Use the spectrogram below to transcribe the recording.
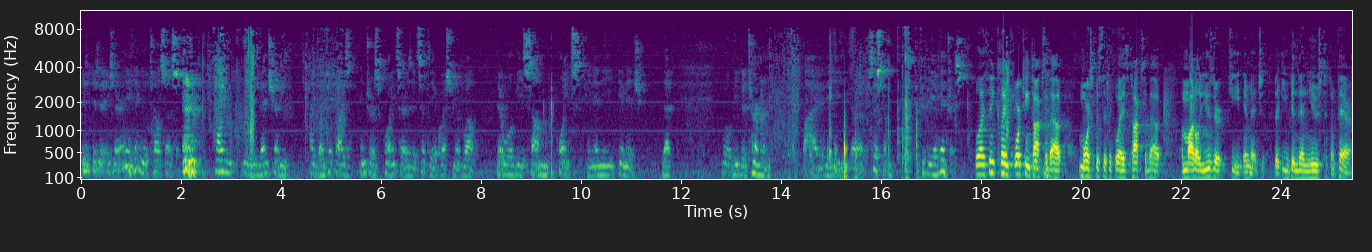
Is, there, is there anything that tells us how the invention identifies interest points, or is it simply a question of, well, there will be some points in any image that will be determined by the uh, system to be of interest? Well, I think Claim 14 talks about more specific ways, talks about a model user key image that you can then use to compare.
